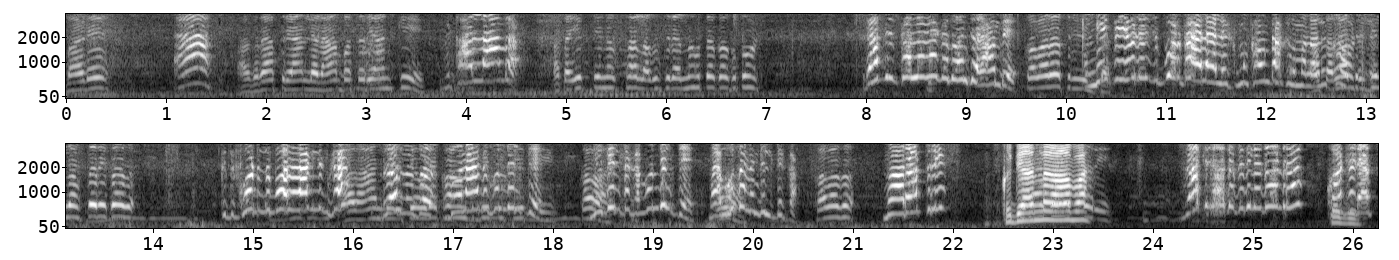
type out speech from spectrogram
भाडे हा. अग रात्री आणलेला आंबा तरी आणखी मी खाल्ला आंबा आता एकटीनच खाल्ला दुसऱ्याला नव्हता का ग तोंड? रात्रीच खाल्ला नाही का दोन चार आंबे? कवा रात्री मी तर एवढ्याशी पोट खायला आले मग खाऊन टाकलं मला लई आता खाऊ रात्री वाटलं. दिलास तरी का ग? किती खोटं तर बोलायला लागलीस का? रोज तेवढं खाऊन दोन आंबे कोण दिलते? कवा? मी दिलते का? कोण दिलते? माझ्या? भूताने दिलते का? कवा ग? मग रात्री? कधी आणला का आंबा तरी. रात्री नव्हतं का दिले दोन रा? खाण्यात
